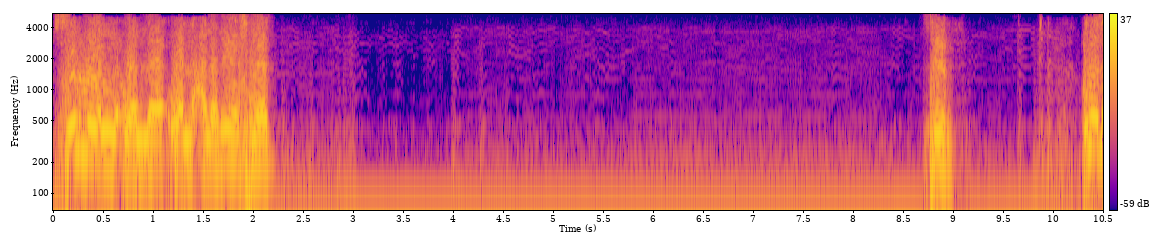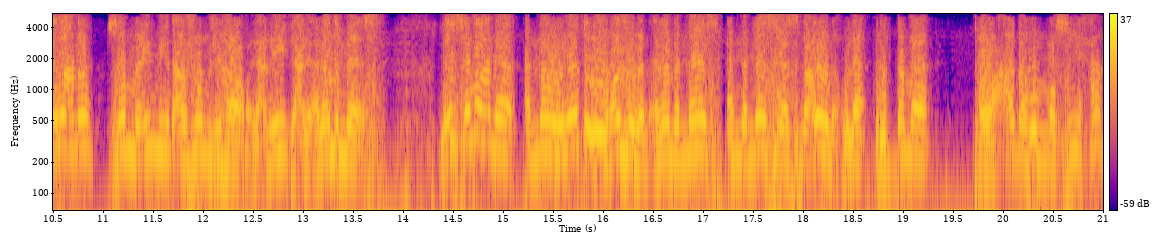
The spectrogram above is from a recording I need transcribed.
سر ولا, ولا, ولا علانية يا شباب سر. هو ده معنى ثم إني دعوتهم جهارا. يعني إيه؟ يعني أمام الناس. ليس معنى أنه يدعو رجلا أمام الناس أن الناس يسمعونه لا ربما توعده النصيحة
